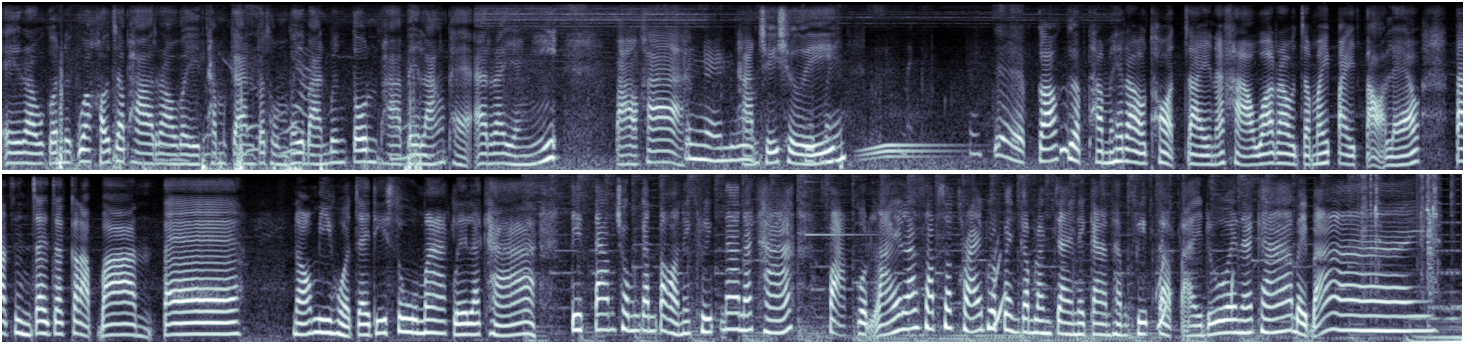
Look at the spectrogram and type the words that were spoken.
ไอเราก็นึกว่าเขาจะพาเราไปทำการปฐมพยาบาลเบื้องต้น พาไปล้างแผลอะไรอย่างนี้ เปล่าค่ะเป็นไงลูกถามเฉเจ็ยบไหมๆไม่เจ็บก็เกือบทำให้เราถอดใจนะคะ ว่าเราจะไม่ไปต่อแล้ว ตัดสินใจจะกลับบ้านแต่ น้องมีหัวใจที่สู้มากเลยล่ะค่ะ ติดตามชมกันต่อในคลิปหน้านะคะ ฝากกดไลค์และ Subscribe เพื่อเป็นกำลังใจในการทำคลิปต่อไปด้วยนะคะ บ๊ายบาย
